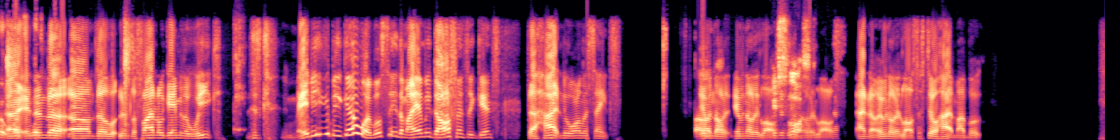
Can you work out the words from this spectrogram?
All What's- right, and what's then the um the this is the final game of the week. This maybe it could be a good one. We'll see. The Miami Dolphins against the hot New Orleans Saints. Uh, even though Dolphins. even though they lost, just lost. they lost. I know. Even though they lost, they're still hot in my book.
